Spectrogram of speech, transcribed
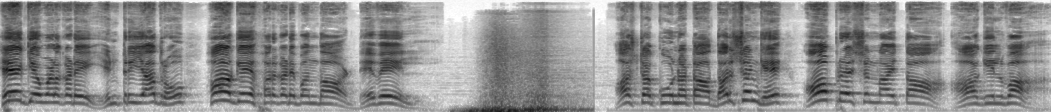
ಹೇಗೆ ಒಳಗಡೆ ಎಂಟ್ರಿ ಆದ್ರೂ ಹಾಗೆ ಹೊರಗಡೆ ಬಂದ ಡೆವೇಲ್. ಅಷ್ಟಕ್ಕೂ ನಟ ದರ್ಶನ್ಗೆ ಆಪರೇಷನ್ ಆಯ್ತಾ ಆಗಿಲ್ವಾ?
